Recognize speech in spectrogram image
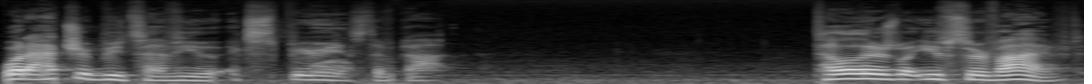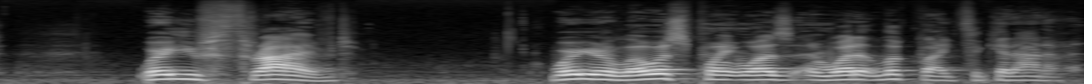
What attributes have you experienced of God? Tell others what you've survived where you've thrived, where your lowest point was, and what it looked like to get out of it.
